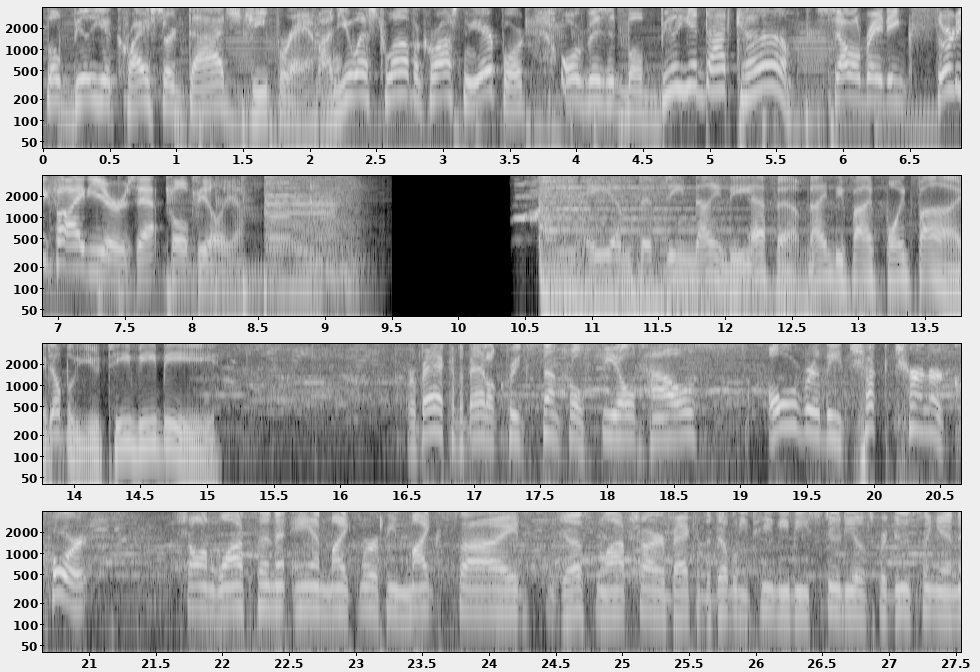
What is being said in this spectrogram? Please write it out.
Mobilia Chrysler Dodge Jeep Ram on US 12 across the airport or visit mobilia.com. Celebrating 35 years at Mobilia. AM 1590, FM 95.5, WTVB. We're back at the Battle Creek Central Field House over the Chuck Turner Court. Sean Watson and Mike Murphy, Mike's side. Justin Lopshire back at the WTVB studios producing and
